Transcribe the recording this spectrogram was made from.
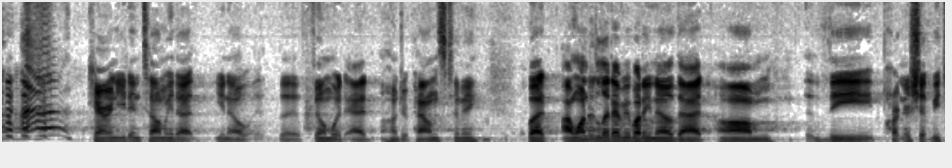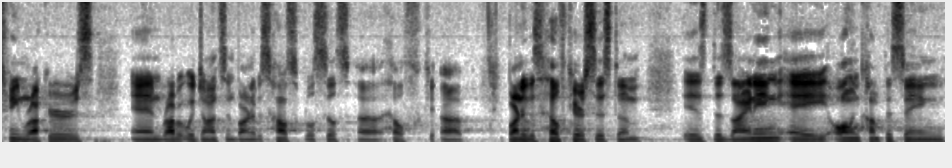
Karen, you didn't tell me that, you know, the film would add 100 pounds to me. But I wanted to let everybody know that um, the partnership between Rutgers and Robert Wood Johnson Barnabas Hospital uh, Health, uh, Barnabas Healthcare System is designing a all-encompassing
